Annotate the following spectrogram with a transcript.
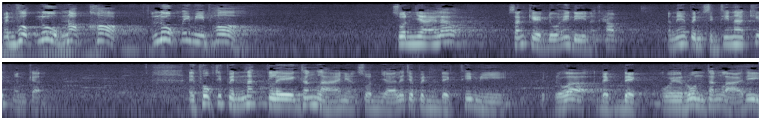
เป็นพวกลูกนอกคอก ลูกไม่มีพ่อ ส่วนใหญ่แล้วสังเกตดูให้ดีนะครับ อันนี้เป็นสิ่งที่น่าคิดเหมือนกัน ไอ้พวกที่เป็นนักเลงทั้งหลายเนี่ยส่วนใหญ่แล้วจะเป็นเด็กที่มี หรือว่าเด็กๆวัยรุ่นทั้งหลายที่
